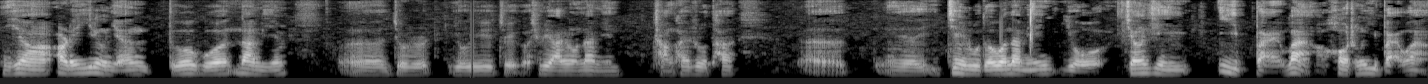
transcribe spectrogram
你像二零一六年德国难民，呃，就是由于这个叙利亚这种难民敞开之后，他呃呃进入德国难民有将近一百万啊，号称一百万啊，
